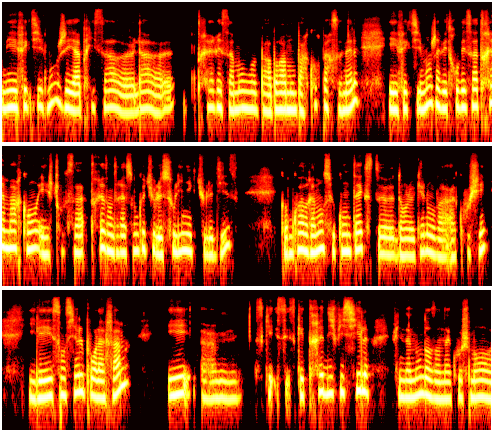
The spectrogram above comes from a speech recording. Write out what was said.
Mais effectivement, j'ai appris ça euh, là euh, très récemment par rapport à mon parcours personnel. Et effectivement, j'avais trouvé ça très marquant et je trouve ça très intéressant que tu le soulignes et que tu le dises. Comme quoi, vraiment, ce contexte dans lequel on va accoucher, il est essentiel pour la femme. Et ce, qui est, ce qui est très difficile, finalement, dans un accouchement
